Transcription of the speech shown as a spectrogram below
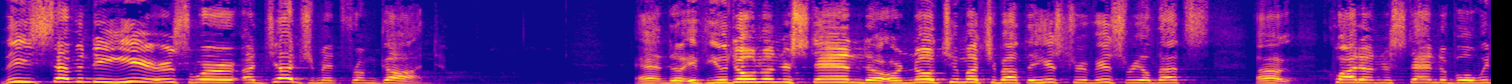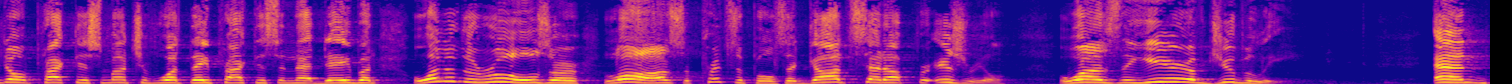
These 70 years were a judgment from God. And uh, if you don't understand or know too much about the history of Israel, that's uh, quite understandable. We don't practice much of what they practice in that day, but one of the rules or laws or principles that God set up for Israel was the year of Jubilee. And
